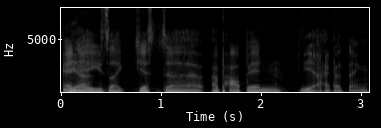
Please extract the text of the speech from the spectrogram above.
and Yeah. he's like just uh, a pop-in Yeah. type of thing.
